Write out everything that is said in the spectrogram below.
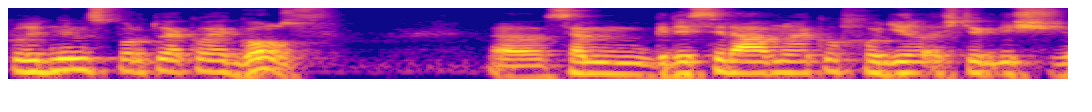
klidném sportu, jako je golf, eh, jsem kdysi dávno jako chodil, ještě když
